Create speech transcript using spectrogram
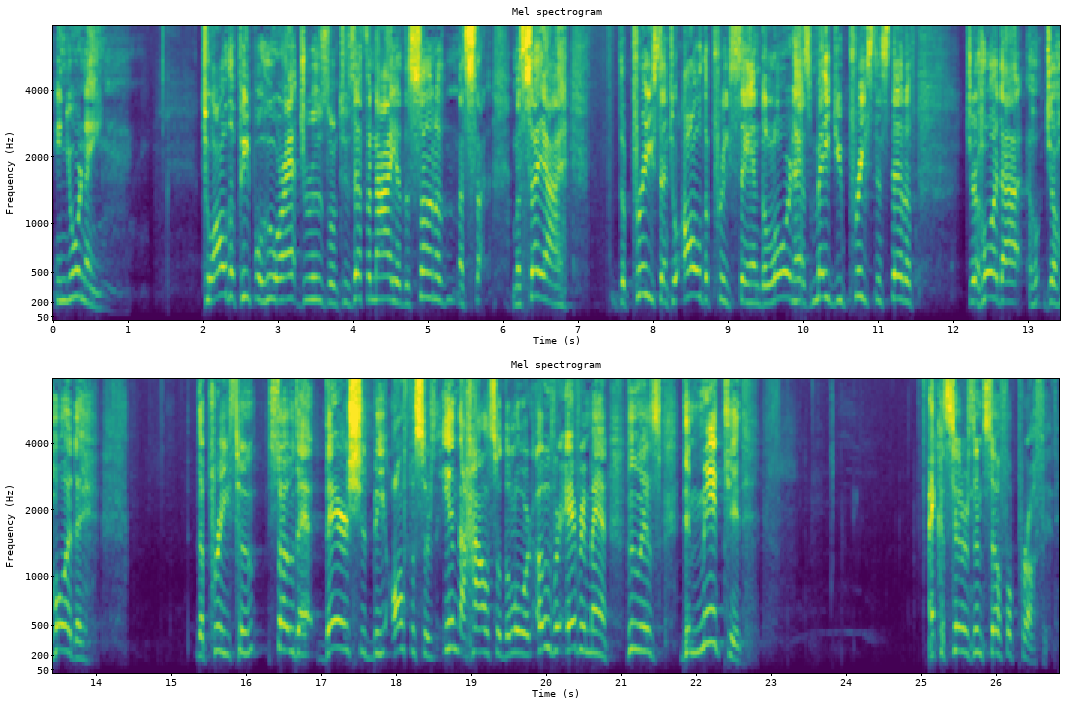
in your name to all the people who are at Jerusalem, to Zephaniah, the son of Maaseiah, the priest, and to all the priests, saying, The Lord has made you priest instead of Jehoiada, Jehoiada the priests who so that there should be officers in the house of the Lord over every man who is demented and considers himself a prophet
